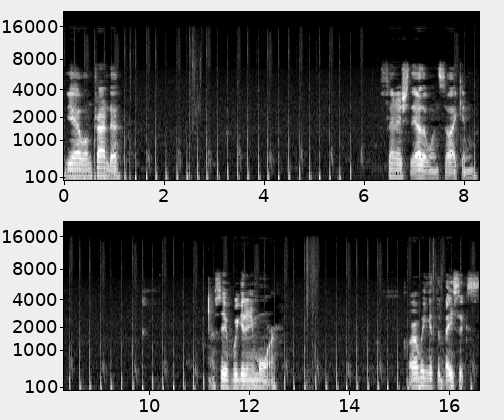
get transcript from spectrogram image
Yeah, well, I'm trying to. Finish the other one so I can see if we get any more. Or if we can get the basics.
